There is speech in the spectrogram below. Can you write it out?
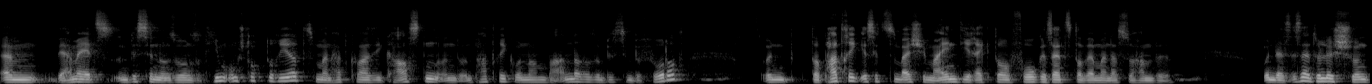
Ähm, wir haben ja jetzt ein bisschen so unser Team umstrukturiert. Man hat quasi Carsten und, und Patrick und noch ein paar andere so ein bisschen befördert. Mhm. Und der Patrick ist jetzt zum Beispiel mein direkter Vorgesetzter, wenn man das so haben will. Mhm. Und das ist natürlich schon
